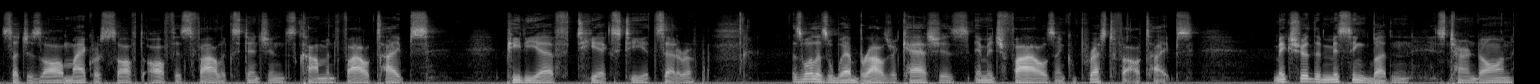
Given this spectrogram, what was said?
such as all Microsoft Office file extensions, common file types, PDF, TXT, etc., as well as web browser caches, image files, and compressed file types. Make sure the missing button is turned on,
